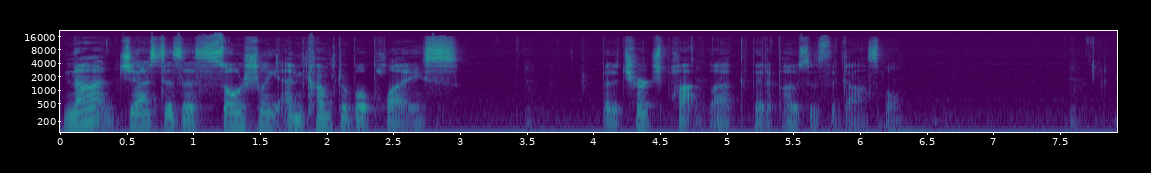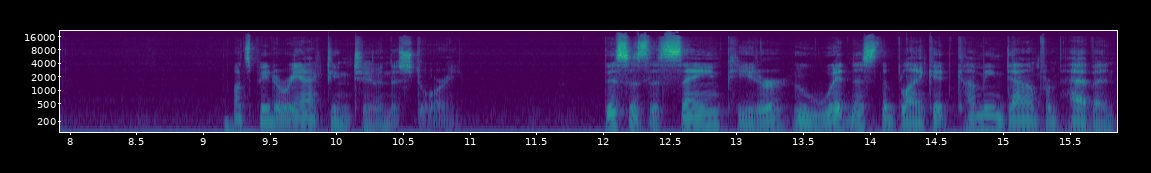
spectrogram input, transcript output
not just as a socially uncomfortable place, but a church potluck that opposes the gospel. What's Peter reacting to in this story? This is the same Peter who witnessed the blanket coming down from heaven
